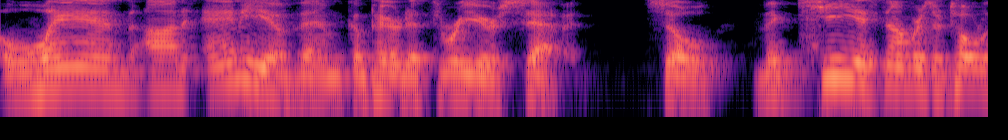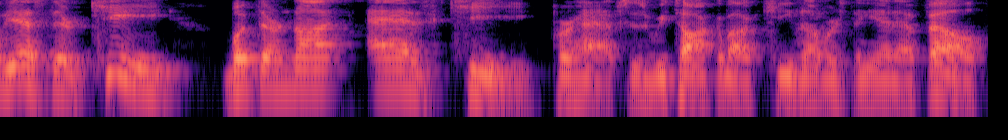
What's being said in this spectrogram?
land on any of them compared to three or seven. So the keyest numbers are total. Yes, they're key, but they're not as key, perhaps, as we talk about key numbers in the NFL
